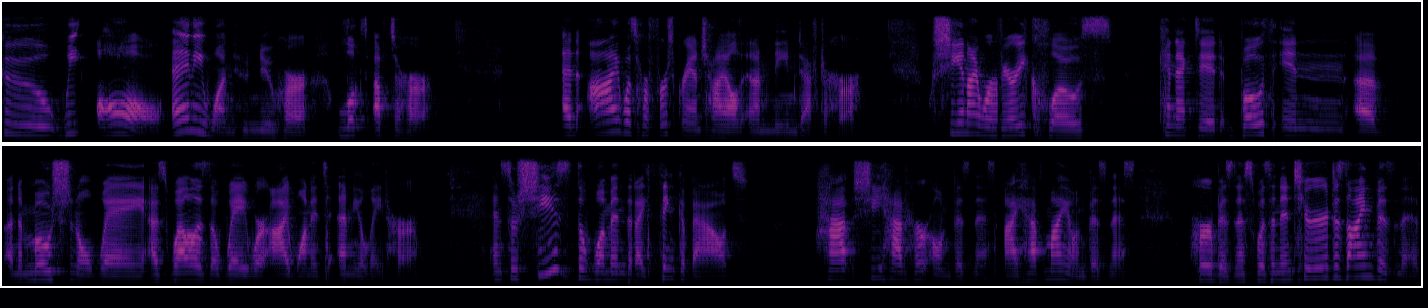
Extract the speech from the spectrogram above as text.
who we all, anyone who knew her, looked up to her. And I was her first grandchild, and I'm named after her. She and I were very close, connected, both in a, an emotional way as well as a way where I wanted to emulate her. And so she's the woman that I think about. Have, she had her own business. I have my own business. Her business was an interior design business.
